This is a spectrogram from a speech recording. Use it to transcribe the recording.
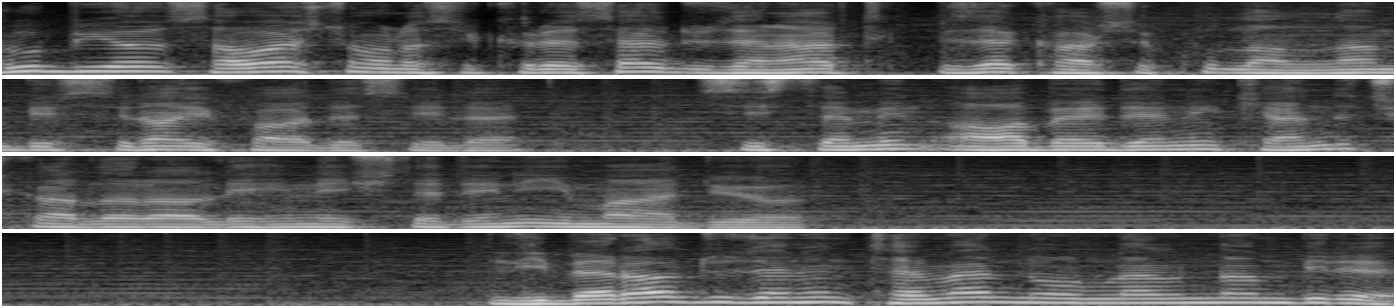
Rubio, savaş sonrası küresel düzen artık bize karşı kullanılan bir silah ifadesiyle sistemin ABD'nin kendi çıkarları aleyhine işlediğini ima ediyor. Liberal düzenin temel normlarından biri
